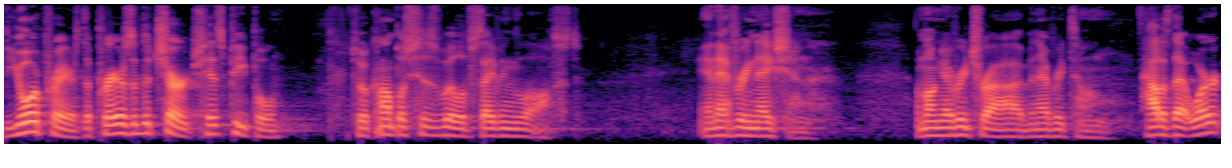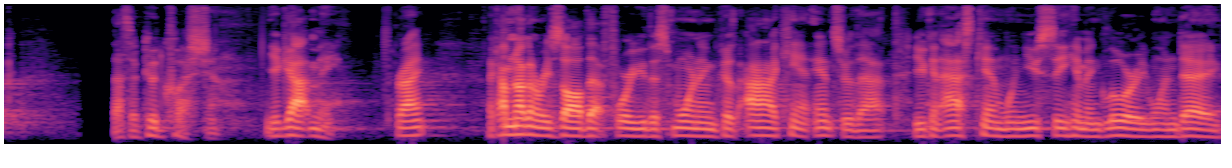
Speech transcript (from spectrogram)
your prayers, the prayers of the church, His people, to accomplish his will of saving the lost in every nation, among every tribe and every tongue. How does that work? That's a good question. You got me, right? Like, I'm not going to resolve that for you this morning because I can't answer that. You can ask him when you see him in glory one day.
